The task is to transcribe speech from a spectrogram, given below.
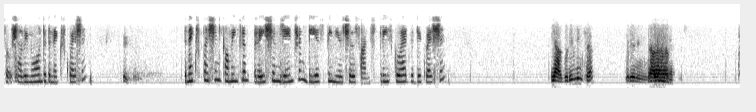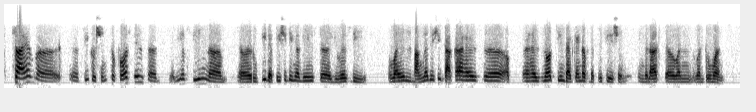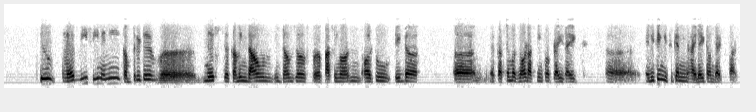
So, shall we move on to the next question? Please. The next question coming from Resham Jain from DSP Mutual Funds. Please go ahead with your question. Yeah, good evening, sir. Good evening. Uh, so I have uh, uh, three questions. So first is, uh, we have seen uh, uh, rupee depreciating against uh, USD, while Bangladeshi taka has uh, has not seen that kind of depreciation in the last uh, one one two months. So have we seen any competitiveness uh, coming down in terms of uh, passing on or to take the customers not asking for price hike? Uh, anything if you can highlight on that part?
